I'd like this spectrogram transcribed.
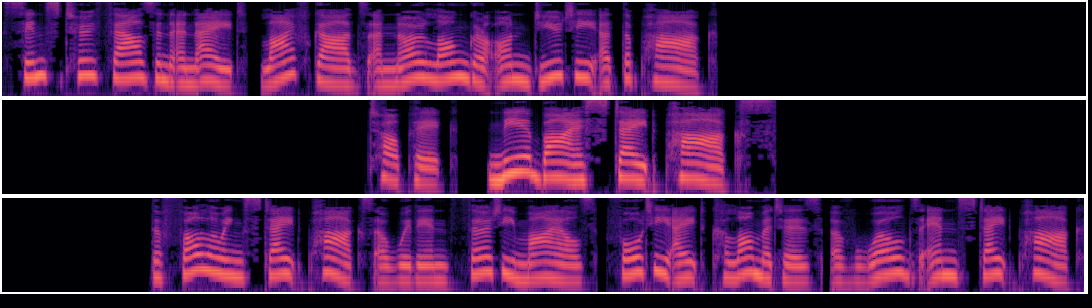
Since 2008, lifeguards are no longer on duty at the park. Topic: Nearby state parks. The following state parks are within 30 miles 48 kilometers of World's End State Park.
